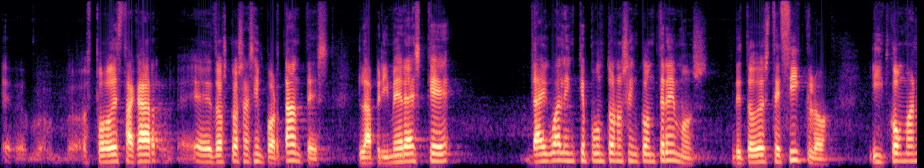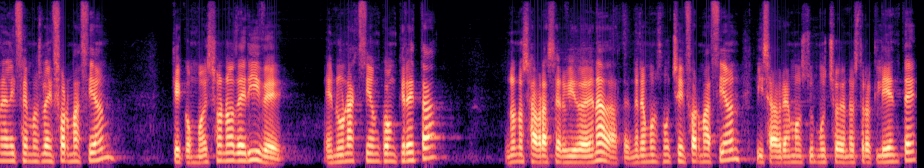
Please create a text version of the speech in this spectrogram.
eh, os puedo destacar eh, dos cosas importantes. La primera es que da igual en qué punto nos encontremos de todo este ciclo y cómo analicemos la información, que como eso no derive en una acción concreta, no nos habrá servido de nada. Tendremos mucha información y sabremos mucho de nuestro cliente,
